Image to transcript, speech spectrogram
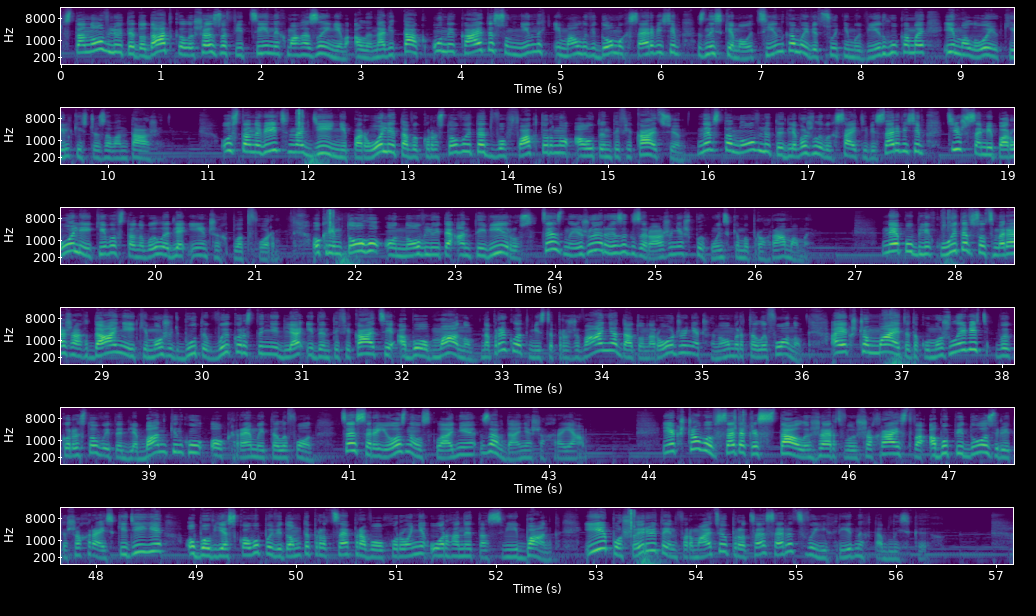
Встановлюйте додатки лише з офіційних магазинів, але навіть так уникайте сумнівних і маловідомих сервісів з низькими оцінками, відсутніми відгуками і малою кількістю завантажень. Установіть надійні паролі та використовуйте двофакторну аутентифікацію. Не встановлюйте для важливих сайтів і сервісів ті ж самі паролі, які ви встановили для інших платформ. Окрім того, оновлюйте антивірус. Це знижує ризик зараження шпигунськими програмами. Не публікуйте в соцмережах дані, які можуть бути використані для ідентифікації або обману, наприклад, місце проживання, дату народження чи номер телефону. А якщо маєте таку можливість, використовуйте для банкінгу окремий телефон. Це серйозно ускладнює завдання шахраям. Якщо ви все-таки стали жертвою шахрайства або підозрюєте шахрайські дії, обов'язково повідомте про це правоохоронні органи та свій банк і поширюйте інформацію про це серед своїх рідних та близьких.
